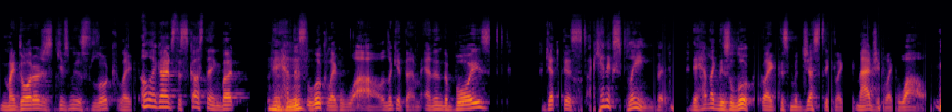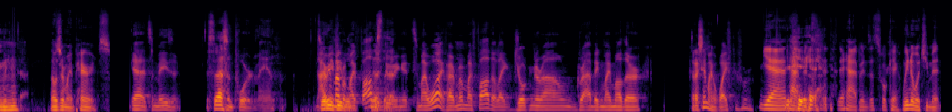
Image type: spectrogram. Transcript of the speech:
my daughter, just gives me this look like, oh my god, it's disgusting, but they have Mhm. this look like, wow, look at them. And then the boys get this. I can't explain, but they have like this look, like this majestic, like magic, like wow, look Mhm. at that. Those are my parents. Yeah, it's amazing. So that's important, man. I So remember my father doing it to my wife. I remember my father like joking around, grabbing my mother. Did I say my wife before? Yeah, it Yeah. happens. It, happens. It's okay. We know what you meant.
